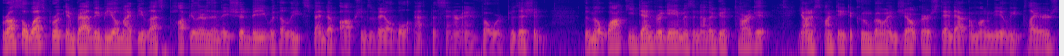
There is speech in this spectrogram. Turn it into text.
Russell Westbrook and Bradley Beal might be less popular than they should be with elite spend up options available at the center and forward position. The Milwaukee Denver game is another good target. Giannis Antetokounmpo and Joker stand out among the elite players,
